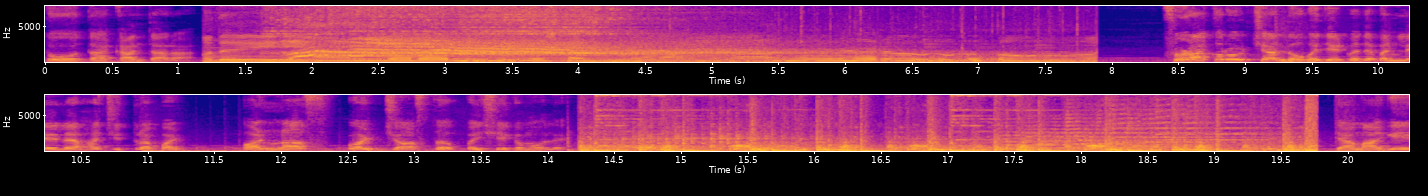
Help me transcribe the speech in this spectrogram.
तो होता कांतारा. सोळा करोडच्या लो बजेटमध्ये बनलेला हा चित्रपट पन्नास पट जास्त पैसे कमवले. त्यामागे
